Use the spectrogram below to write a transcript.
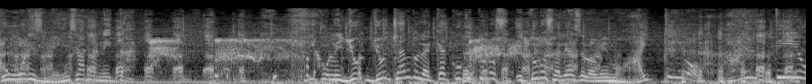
¿Cómo eres mensa, manita? Híjole, yo, yo echándole acá a Cuca y tú, no, y tú no salías de lo mismo. ¡Ay, tío! ¡Ay, tío!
